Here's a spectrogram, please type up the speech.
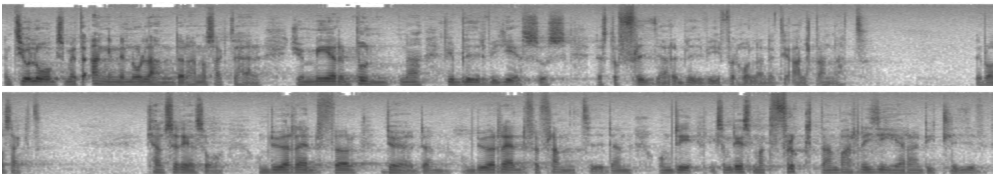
En teolog som heter Agne Norlander han har sagt så här, ju mer bundna vi blir vid Jesus, desto friare blir vi i förhållande till allt annat. Det är bra sagt. Kanske det är så, om du är rädd för döden, om du är rädd för framtiden, om det, liksom det är som att fruktan bara regerar ditt liv.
